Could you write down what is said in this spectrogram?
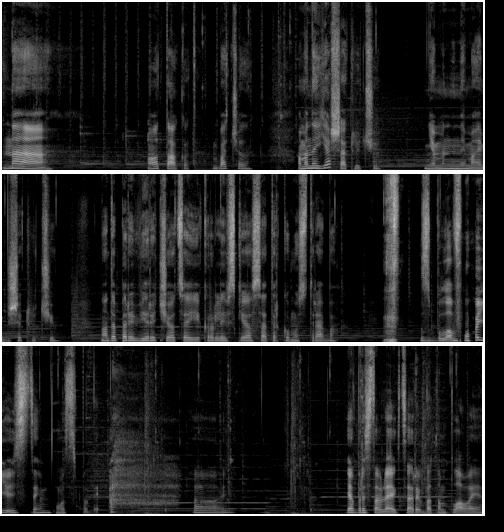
На. Отак от. Бачили? А в мене є ще ключі? Ні, в мене немає більше ключів. Надо перевірити, чи оцей королівський осетр комусь треба. З булавою з цим, господи. Ай. Я представляю, як ця риба там плаває.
